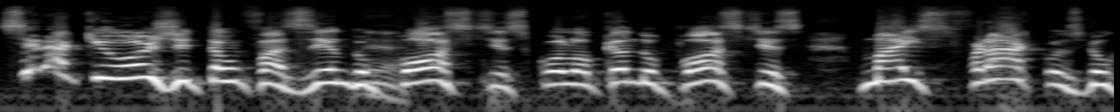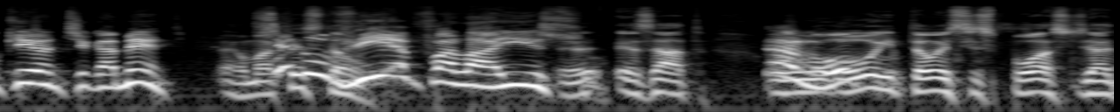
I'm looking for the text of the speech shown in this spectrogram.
Será que hoje estão fazendo é. postes, colocando postes mais fracos do que antigamente? É uma Você questão. não via falar isso. É, exato. Tá ou, ou, então esses postes já,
